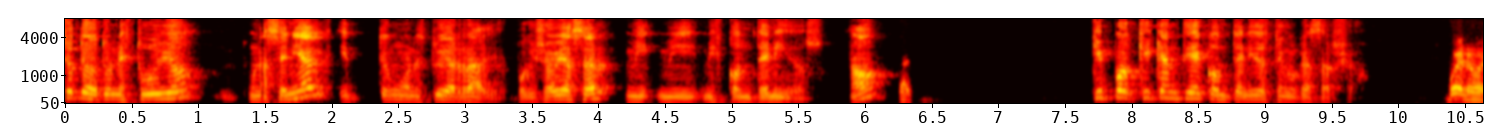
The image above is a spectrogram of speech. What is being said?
yo tengo un estudio, una señal, y tengo un estudio de radio, porque yo voy a hacer mis contenidos, ¿no? ¿Qué, ¿Qué cantidad de contenidos tengo que hacer yo? Bueno,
